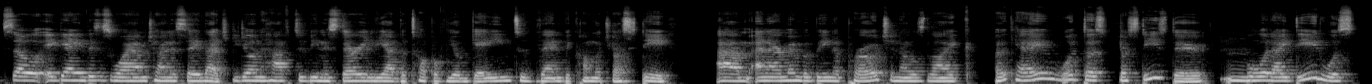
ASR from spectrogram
So again, this is why I'm trying to say that you don't have to be necessarily at the top of your game to then become a trustee. Um, and I remember being approached, and I was like, okay, what does trustees do? But what I did was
